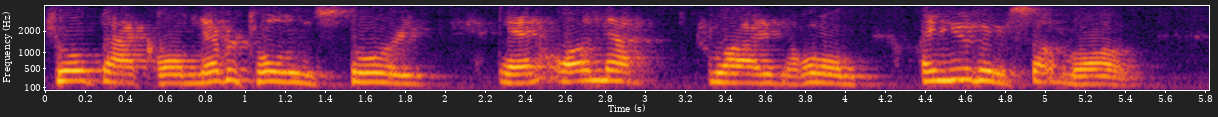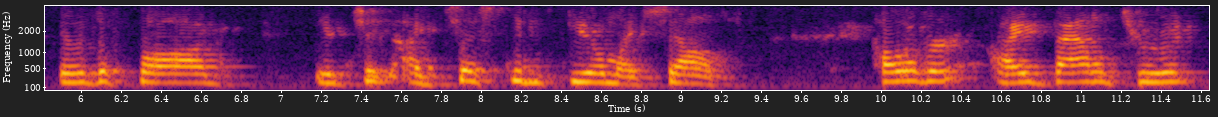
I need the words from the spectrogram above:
drove back home, never told her the story. And on that drive home, I knew there was something wrong. There was a fog. It just, I just didn't feel myself. However, I battled through it,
